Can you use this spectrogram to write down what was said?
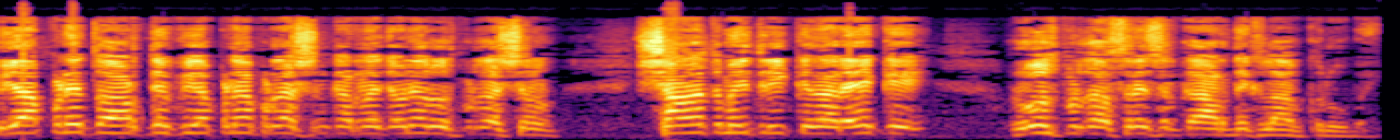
ਤੁਸੀਂ ਆਪਣੇ ਤੌਰ ਤੇ ਕੋਈ ਆਪਣਾ ਪ੍ਰਦਰਸ਼ਨ ਕਰਨਾ ਚਾਹੁੰਦੇ ਹੋ ਰੋਸ ਪ੍ਰਦਰਸ਼ਨ, ਸ਼ਾਂਤਮਈ ਤਰੀਕੇ ਨਾਲ ਰਹਿ ਕੇ ਰੋਸ ਪ੍ਰਦਰਸ਼ਨ ਸਰਕਾਰ ਦੇ ਖਿਲਾਫ ਕਰੋ ਬਾਈ।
